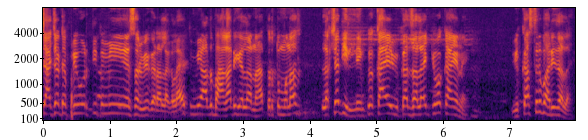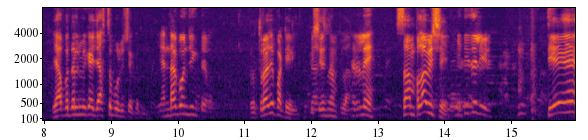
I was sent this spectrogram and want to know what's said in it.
चाच्या टपरीवरती तुम्ही सर्वे करायला लागलाय. तुम्ही आज भागात गेला ना तर तुम्हाला लक्षात येईल नेमकं काय विकास झालाय किंवा काय नाही. विकास तर भारी झालाय. याबद्दल मी काही जास्त बोलू शकत नाही. यंदा कोण जिंकते ऋतुराजे पाटील विशेष संपला. ठरले संपला विषय. कितीचं लीड ते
